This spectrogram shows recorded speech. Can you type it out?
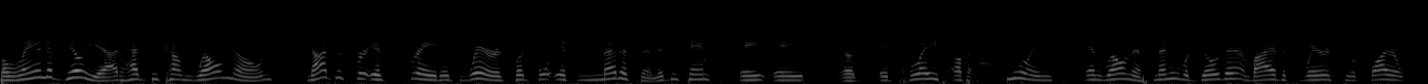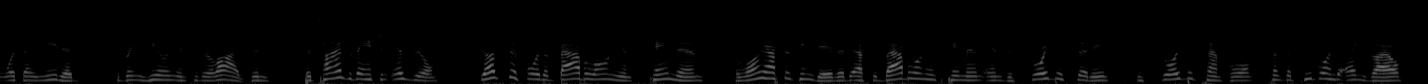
The land of Gilead had become well known not just for its trade, its wares, but for its medicine. It became a, a, a, a place of healing and wellness. Many would go there and buy of its wares to acquire what they needed to bring healing into their lives. In the times of ancient Israel, just before the Babylonians came in, long after King David, after the Babylonians came in and destroyed the city, destroyed the temple, sent the people into exile,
